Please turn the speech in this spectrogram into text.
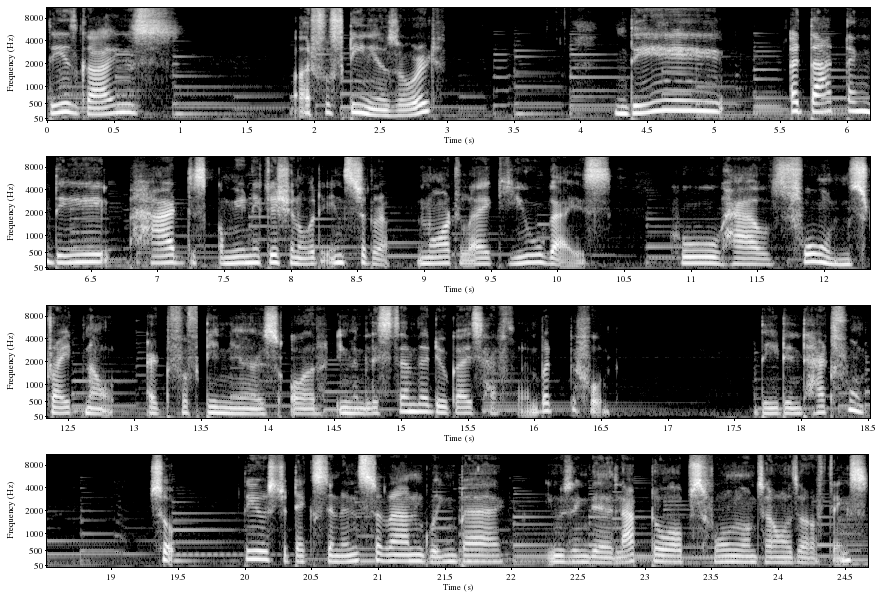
These guys are 15 years old. They, at that time, they had this communication over Instagram, not like you guys who have phones right now at 15 years or even less than that you guys have phone but before they didn't had phone so they used to text on instagram going back using their laptops phones and all sort of things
